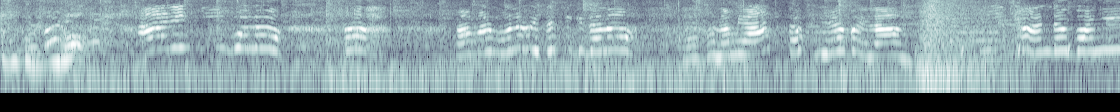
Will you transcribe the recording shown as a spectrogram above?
আরে কি বলো আমার মনে হইতেছে কি জানো? এখন আমি আত্মা ফিরে পাইলাম। ঠান্ডা পানি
